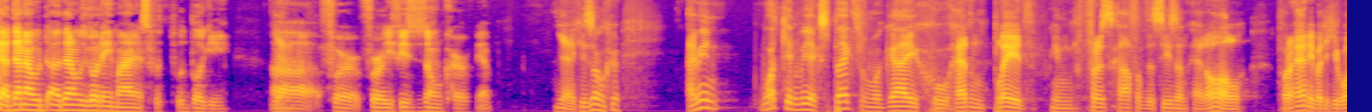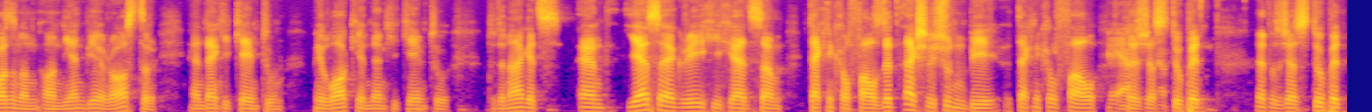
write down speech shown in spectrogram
yeah. Then I would uh, then I would go to A minus with with Boogie, uh, for for if he's his own curve. Yep. Yeah, his own curve. I mean, what can we expect from a guy who hadn't played in first half of the season at all for anybody? He wasn't on, on the NBA roster, and then he came to Milwaukee, and then he came to to the Nuggets. And yes, I agree, he had some technical fouls that actually shouldn't be a technical foul. Yeah, That's just yeah. stupid. That was just stupid.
